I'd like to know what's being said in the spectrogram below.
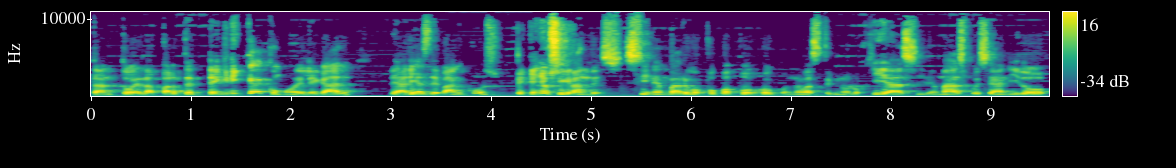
tanto en la parte técnica como de legal de áreas de bancos, pequeños y grandes. Sin embargo, poco a poco, con nuevas tecnologías y demás, pues se han ido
